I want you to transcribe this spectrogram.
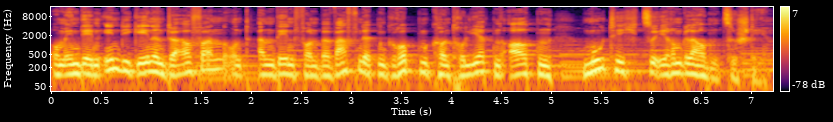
um in den indigenen Dörfern und an den von bewaffneten Gruppen kontrollierten Orten mutig zu ihrem Glauben zu stehen.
